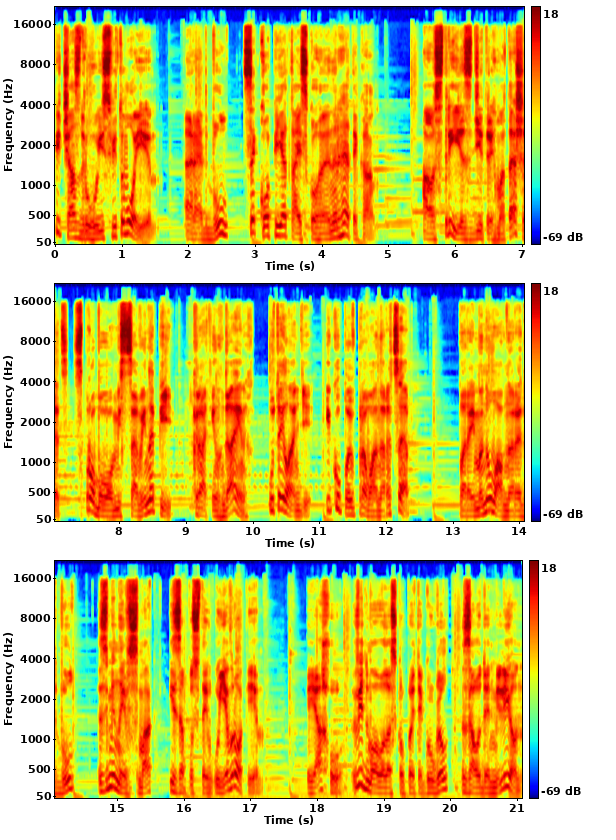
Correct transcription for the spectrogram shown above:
під час Другої світової. Red Bull – це копія тайського енергетика. Австрієць Дітріх Матешець спробував місцевий напій Кратінг Дайнг у Таїланді і купив права на рецепт. Перейменував на Red Bull, змінив смак і запустив у Європі. Yahoo відмовилась купити Google за 1 мільйон.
